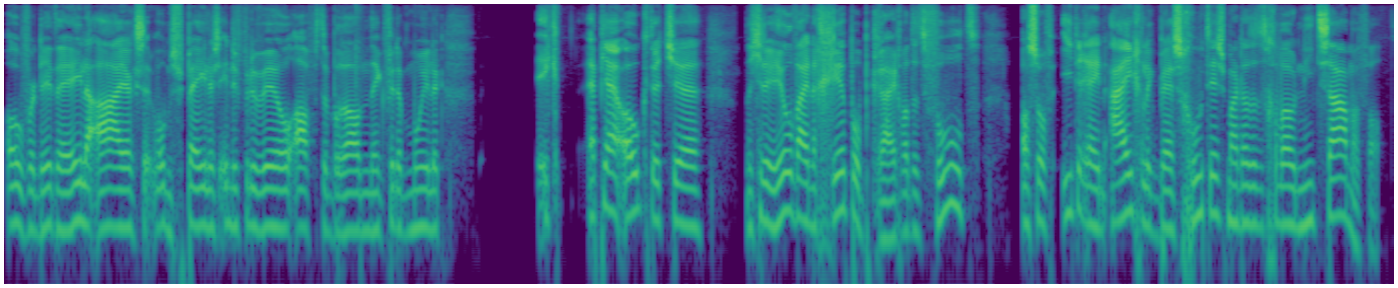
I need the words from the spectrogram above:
over dit hele Ajax... om spelers individueel af te branden. Ik vind het moeilijk. Ik, heb jij ook dat je, dat je er heel weinig grip op krijgt? Want het voelt alsof iedereen eigenlijk best goed is, maar dat het gewoon niet samenvalt.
